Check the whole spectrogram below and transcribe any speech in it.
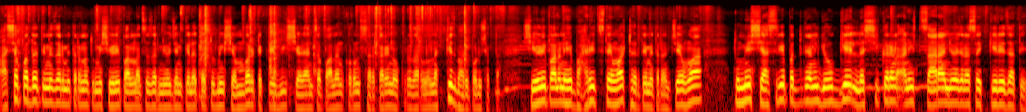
अशा पद्धतीने जर मित्रांनो तुम्ही शेळी पालनाचं जर नियोजन केलं तर तुम्ही शंभर टक्के वीस शेळ्यांचं पालन करून सरकारी नोकरीदाराला नक्कीच भारी पडू शकता. शेळी पालन हे भारीच तेव्हाच ठरते मित्रांनो. जेव्हा तुम्ही शास्त्रीय पद्धतीने योग्य लसीकरण आणि चारा नियोजन असं केले जाते.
